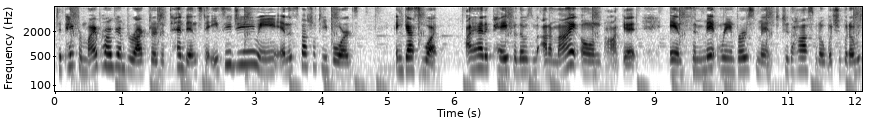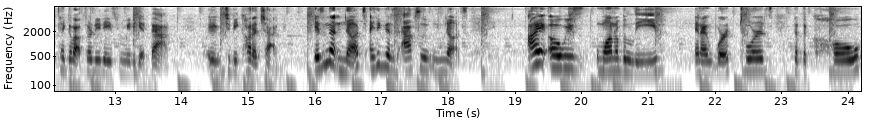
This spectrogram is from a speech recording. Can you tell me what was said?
to pay for my program director's attendance to ACGME and the specialty boards. And guess what? I had to pay for those out of my own pocket and submit reimbursement to the hospital, which would always take about 30 days for me to get back uh, to be cut a check. Isn't that nuts? I think that is absolutely nuts. I always want to believe and I work towards that the co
